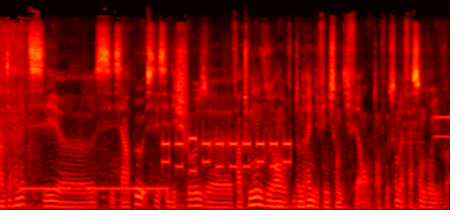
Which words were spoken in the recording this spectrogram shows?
Internet, c'est euh, un peu, c'est c'est des choses. euh, Enfin, tout le monde vous en donnerait une définition différente en fonction de la façon dont il voit.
